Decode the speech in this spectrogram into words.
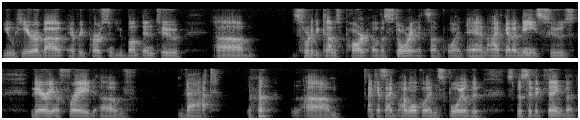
you hear about, every person you bump into, um, sort of becomes part of a story at some point. And I've got a niece who's very afraid of that. um, I guess I, I won't go ahead and spoil the specific thing, but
